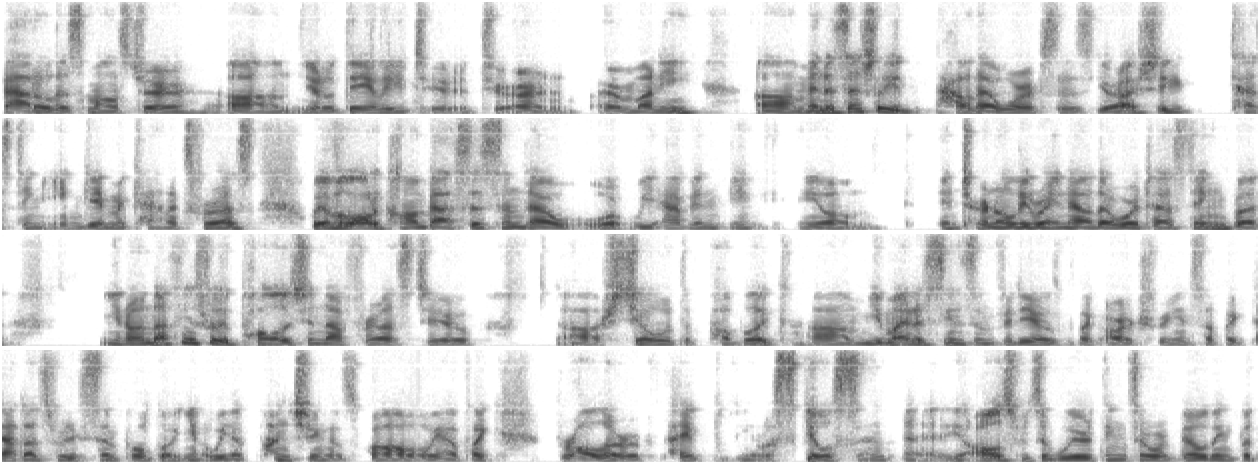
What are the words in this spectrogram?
battle this monster, um, you know, daily to to earn earn money. Um, and essentially, how that works is you're actually testing in-game mechanics for us. We have a lot of combat system that we have in, in you know internally right now that we're testing, but you know nothing's really polished enough for us to uh, show the public. Um, you might have seen some videos with like archery and stuff like that. That's really simple, but you know we have punching as well. We have like brawler type you know skills and, and you know, all sorts of weird things that we're building. But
